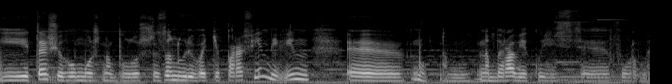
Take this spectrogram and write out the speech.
і теж його можна було ще занурювати в парафін, і він е, ну, там, набирав якоїсь е, форми.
